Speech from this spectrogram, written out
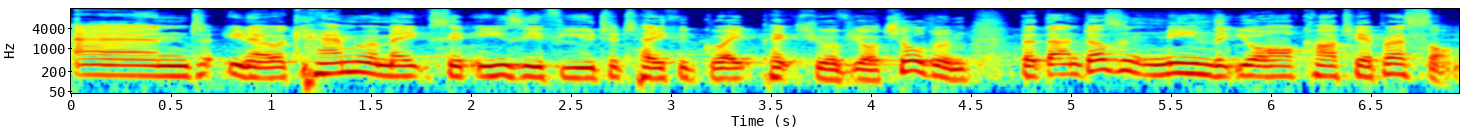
And, you know, a camera makes it easy for you to take a great picture of your children, but that doesn't mean that you're Cartier Bresson.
